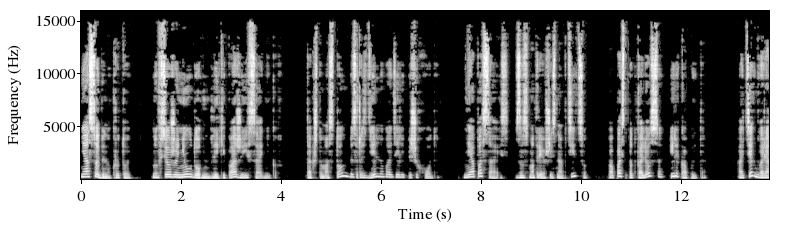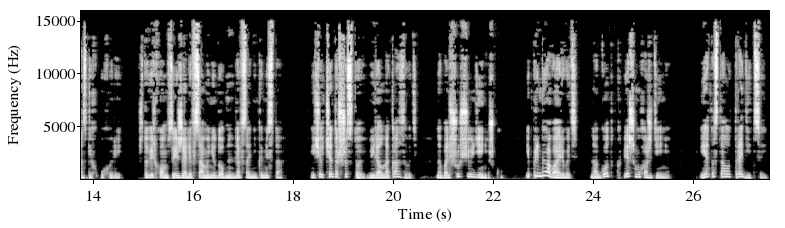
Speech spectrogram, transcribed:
не особенно крутой, но все же неудобный для экипажей и всадников, так что мостом безраздельно владели пешеходы, не опасаясь, засмотревшись на птицу, попасть под колеса или копыта. А тех дворянских ухарей, что верхом заезжали в самые неудобные для всадника места, еще Чеддер шестой велел наказывать на большущую денежку и приговаривать на год к пешему хождению. И это стало традицией,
